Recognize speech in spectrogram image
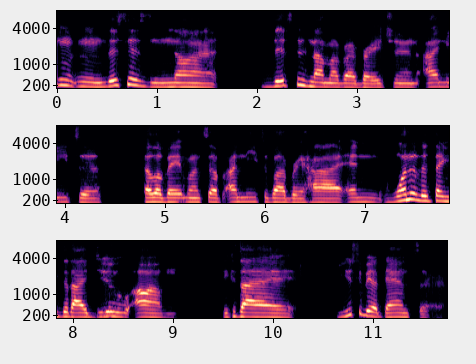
mm-mm, this is not this is not my vibration. I need to elevate myself. I need to vibrate high." And one of the things that I do, um, because I used to be a dancer,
